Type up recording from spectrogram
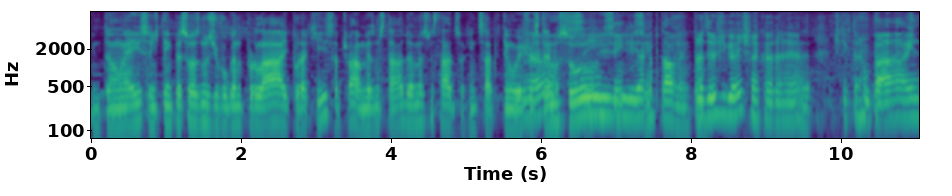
Então é isso, a gente tem pessoas nos divulgando por lá e por aqui, sabe? Tipo, ah, o mesmo estado é o mesmo estado, só que a gente sabe que tem o eixo Não, extremo sul sim, e, sim, e a sim. capital, né? Então, Brasil é gigante, né, cara? É. A gente tem que trampar, em,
